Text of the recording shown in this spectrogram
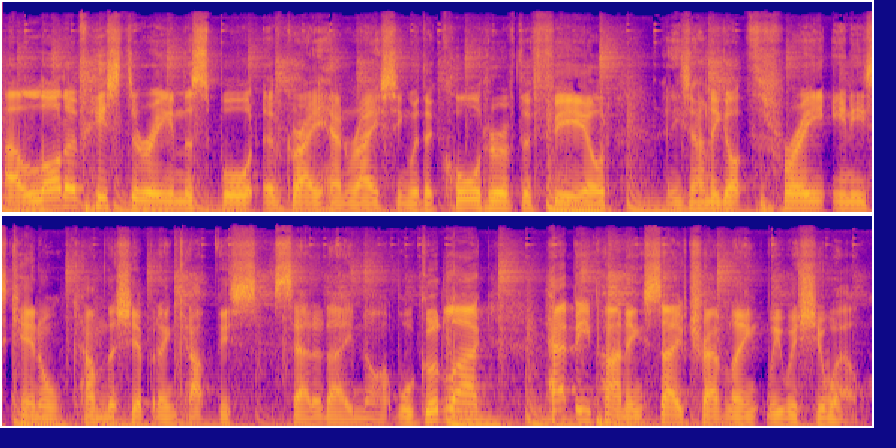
a lot of history in the sport of greyhound racing, with a quarter of the field, and he's only got three in his kennel come the Shepparton Cup this Saturday night. Well, good luck, happy punting, safe travelling. We wish you well.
